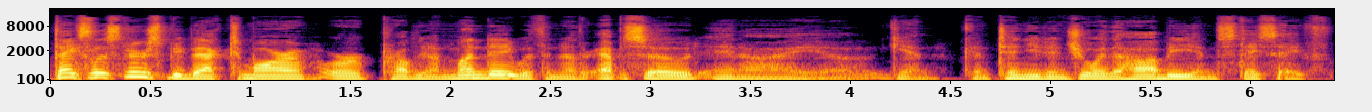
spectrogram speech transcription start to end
thanks listeners. Be back tomorrow or probably on Monday with another episode. And I, uh, again, continue to enjoy the hobby and stay safe.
